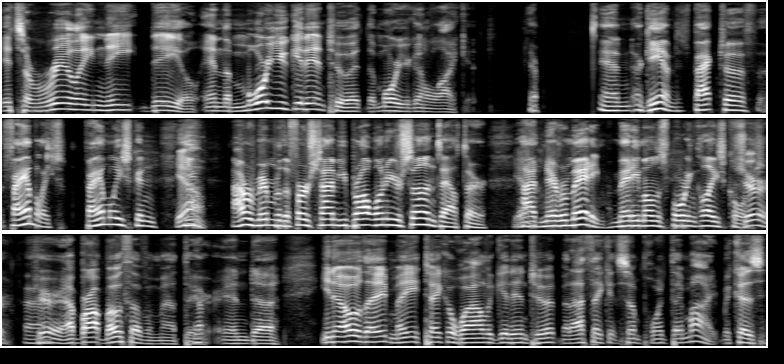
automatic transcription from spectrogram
It's a really neat deal, and the more you get into it, the more you're going to like it. Yep. And again, it's back to families. Families can. Yeah. You- I remember the first time you brought one of your sons out there. Yeah. I'd never met him. Met him on the Sporting Clays course. Sure, Uh, sure. I brought both of them out there, and uh, you know they may take a while to get into it, but I think at some point they might because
